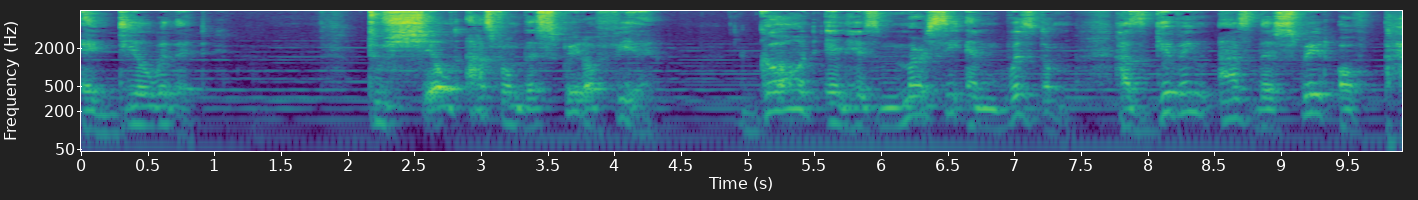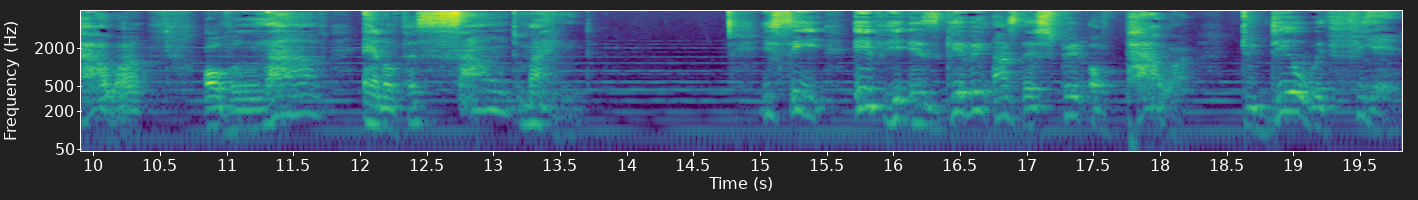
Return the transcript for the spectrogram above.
and deal with it. To shield us from the spirit of fear, God, in His mercy and wisdom, has given us the spirit of power, of love, and of a sound mind. You see, if He is giving us the spirit of power to deal with fear,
